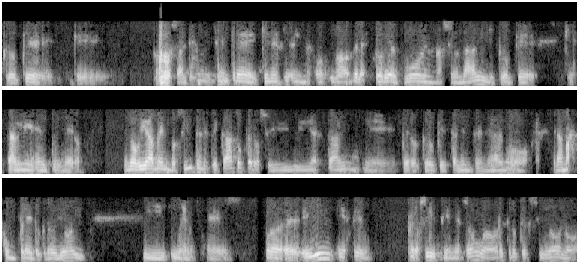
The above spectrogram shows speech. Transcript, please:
creo que, que cuando sacan siempre quién es el mejor jugador de la historia del fútbol nacional, y creo que, que Stanley es el primero. No vi a Mendocita en este caso, pero sí vi a eh, pero creo que Stanley tenía era más completo, creo yo, y, y, bueno, eh, pues, y este pero sí, sí, en esos jugadores creo que han sido los,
